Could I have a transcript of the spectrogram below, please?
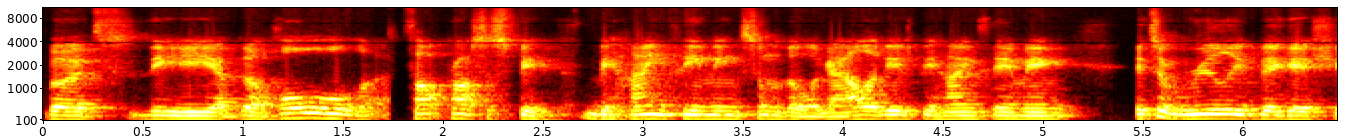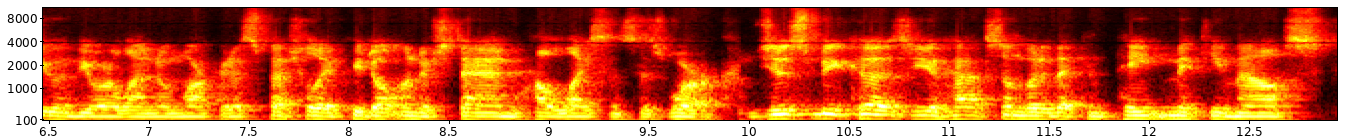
But the the whole thought process be, behind theming, some of the legalities behind theming, it's a really big issue in the Orlando market, especially if you don't understand how licenses work. Just because you have somebody that can paint Mickey Mouse,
